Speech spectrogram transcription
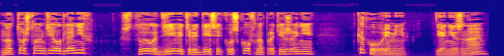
Но то, что он делал для них, стоило девять или десять кусков на протяжении какого времени? Я не знаю.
